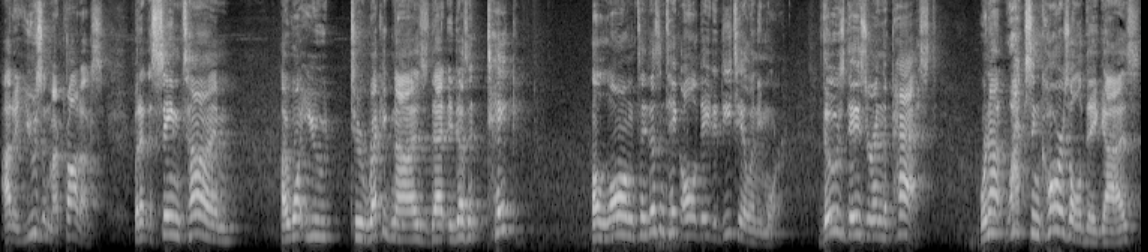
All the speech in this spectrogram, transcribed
out of using my products. But at the same time, I want you to recognize that it doesn't take a long it doesn't take all day to detail anymore. Those days are in the past. We're not waxing cars all day, guys.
